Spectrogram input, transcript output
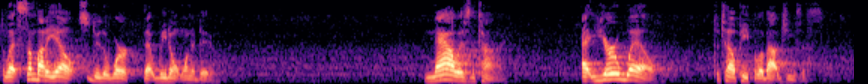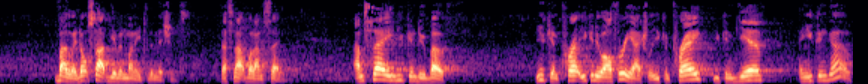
to let somebody else do the work that we don't want to do. Now is the time at your well to tell people about Jesus. By the way, don't stop giving money to the missions. That's not what I'm saying. I'm saying you can do both. You can pray, you can do all three actually. You can pray, you can give, and you can go.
